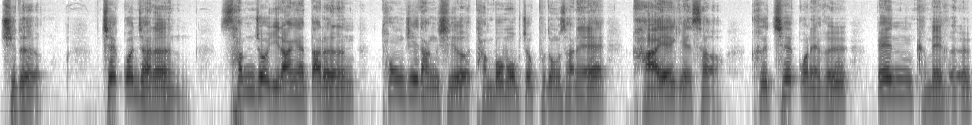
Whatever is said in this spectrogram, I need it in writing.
취득. 채권자는 3조 1항에 따른 통지 당시의 담보 목적 부동산의 가액에서 그 채권액을 뺀 금액을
